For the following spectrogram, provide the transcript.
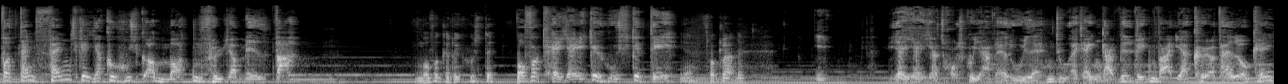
hvordan fanden skal jeg kunne huske, om Morten følger med, hva'? Hvorfor kan du ikke huske det? Hvorfor kan jeg ikke huske det? Ja, forklar det. Ja, ja, jeg tror sgu, jeg har været ude af den, du. At jeg ikke engang ved, hvilken vej jeg har kørt, havde okay?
